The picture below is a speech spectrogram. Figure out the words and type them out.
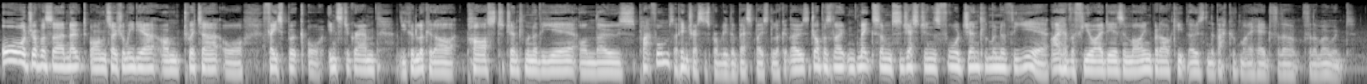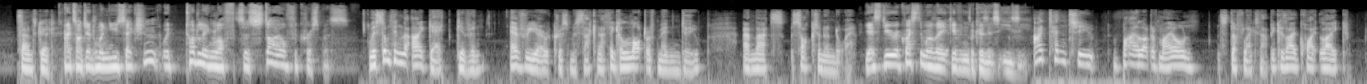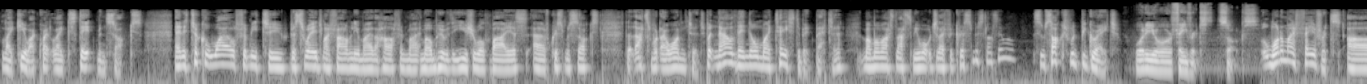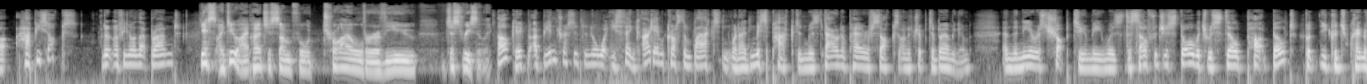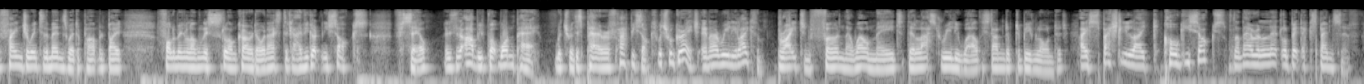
or drop us a note on social media on Twitter or Facebook or Instagram. You can look at our past Gentleman of the Year on those platforms. Pinterest is probably the best place to look at those. Drop us a note and make some suggestions for Gentleman of the Year. I have a few ideas in mind, but I'll keep those in the back of my head for the for the moment. Sounds good. That's our Gentleman News section. We're toddling lofts of style for Christmas. There's something that I get given every year at Christmas, Zach, and I think a lot of men do, and that's socks and underwear. Yes, do you request them or are they given because it's easy? I tend to buy a lot of my own stuff like that because I quite like like you, I quite like statement socks. And it took a while for me to persuade my family, and my other half, and my mum, who were the usual buyers uh, of Christmas socks, that that's what I wanted. But now they know my taste a bit better. My mum asked, asked me, What would you like for Christmas? And I said, Well, some socks would be great. What are your favourite socks? One of my favourites are Happy Socks. I don't know if you know that brand. Yes, I do. I purchased some for trial for review just recently. Okay, I'd be interested to know what you think. I came across them by accident when I'd mispacked and was down a pair of socks on a trip to Birmingham, and the nearest shop to me was the Selfridges store, which was still part built, but you could kind of find your way into the menswear department by following along this long corridor. And I asked the guy, "Have you got any socks for sale?" And he said, "Ah, we've got one pair." Which were this pair of happy socks, which were great, and I really like them. Bright and fun, they're well made, they last really well, they stand up to being laundered. I especially like corgi socks. Now they're a little bit expensive.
